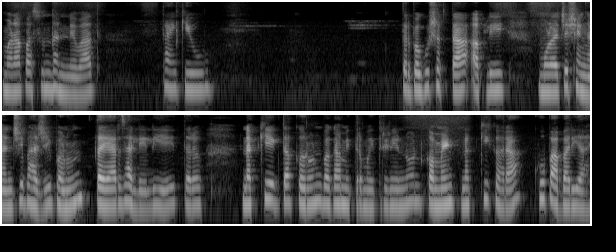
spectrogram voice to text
मनापासून धन्यवाद. थँक्यू तर बघू शकता आपली मुळाच्या शेंगांची भाजी बनून तयार झालेली आहे. तर नक्की एकदा करून बघा मित्रमैत्रिणींनो. कमेंट नक्की करा. खूप आभारी आहे.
